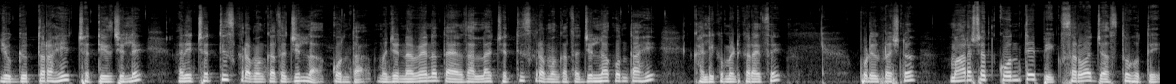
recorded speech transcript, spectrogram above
योग्य उत्तर आहे छत्तीस जिल्हे. आणि छत्तीस क्रमांकाचा जिल्हा कोणता? म्हणजे नव्यानं तयार झालेला छत्तीस क्रमांकाचा जिल्हा कोणता आहे? खाली कमेंट करायचं आहे पुढील प्रश्न. महाराष्ट्रात कोणते पीक सर्वात जास्त होते?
